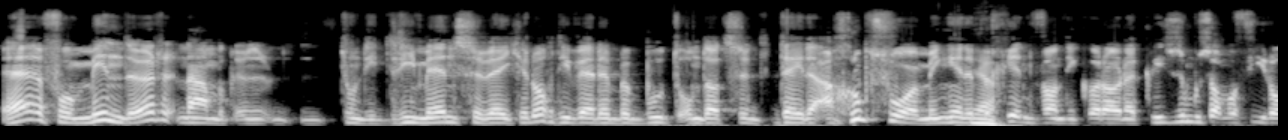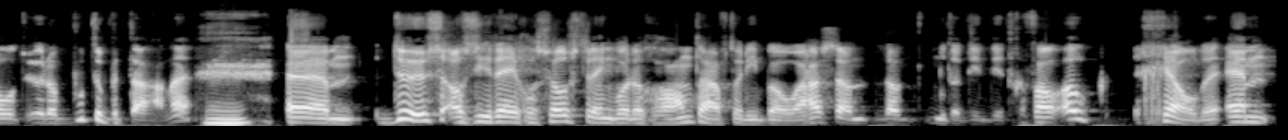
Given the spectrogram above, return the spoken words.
hè, voor minder. Namelijk, eh, toen die drie mensen, weet je nog, die werden beboet omdat ze deden aan groepsvorming in het Ja. begin van die coronacrisis. Ze moesten allemaal 400 euro boete betalen. Mhm. Ehm, dus als die regels zo streng worden gehandhaafd door die BOA's, dan, dan moet dat in dit geval ook gelden. En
